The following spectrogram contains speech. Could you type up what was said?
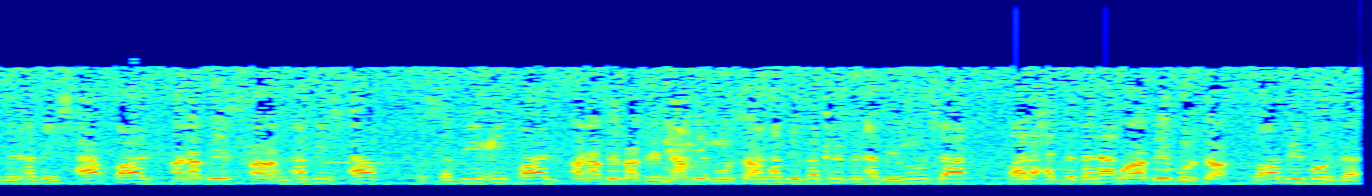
بن أبي إسحاق قال عن أبي إسحاق. عن أبي إسحاق السبيعي قال عن أبي بكر بن أبي موسى. عن أبي بكر بن أبي موسى. قال حدثنا وأبي بردة. وأبي بردة.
